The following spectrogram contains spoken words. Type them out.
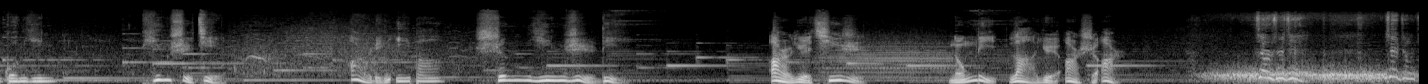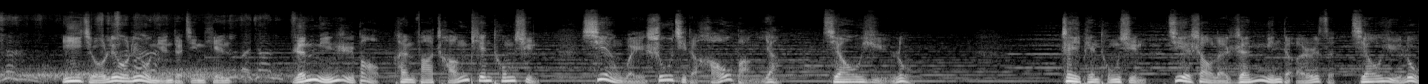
光阴，听世界。二零一八声音日历，二月七日，农历腊月二十二。江书记，这整天……一九六六年的今天，《人民日报》刊发长篇通讯《县委书记的好榜样》焦裕禄。这篇通讯介绍了人民的儿子焦裕禄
